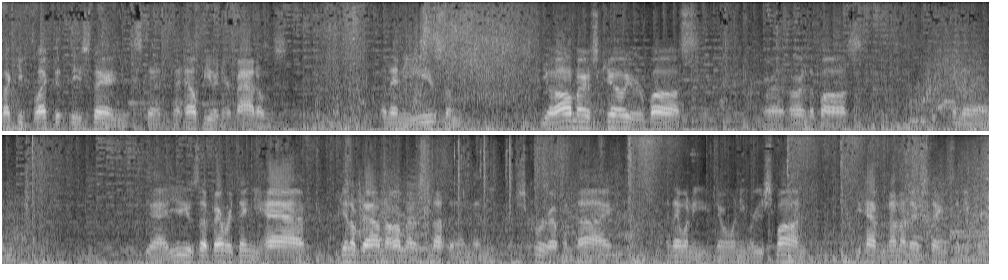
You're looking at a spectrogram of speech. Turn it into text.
like, you collected these things to, to help you in your battles, and then you use them. You almost kill your boss, or, or the boss, and then yeah, you use up everything you have, get them down to almost nothing, and then you screw up and die. And then when you, when you respawn, you have none of those things anymore.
